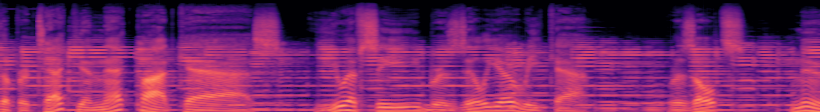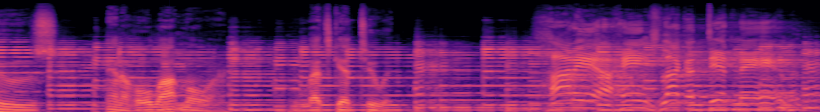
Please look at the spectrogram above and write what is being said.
the Protect Your Neck Podcast. UFC Brasilia recap. Results, news, and a whole lot more. Let's get to it. Hot air hangs like a dead man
